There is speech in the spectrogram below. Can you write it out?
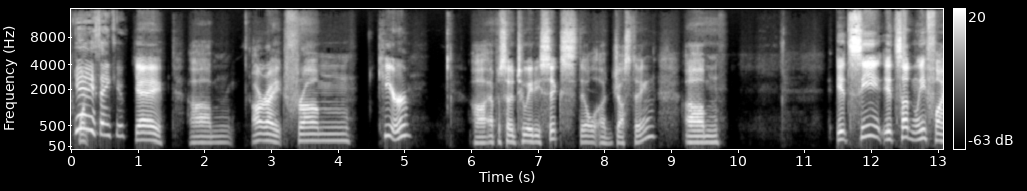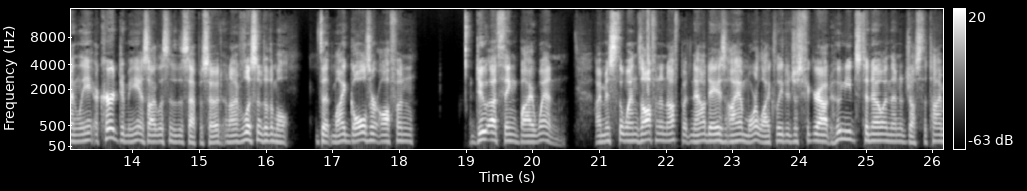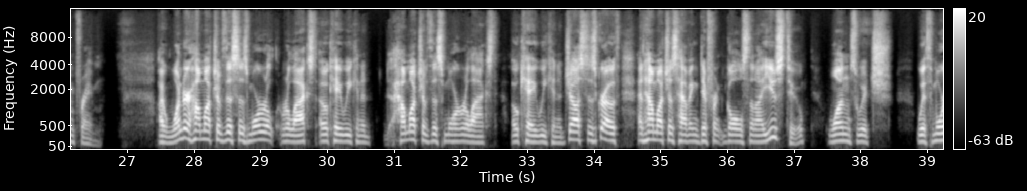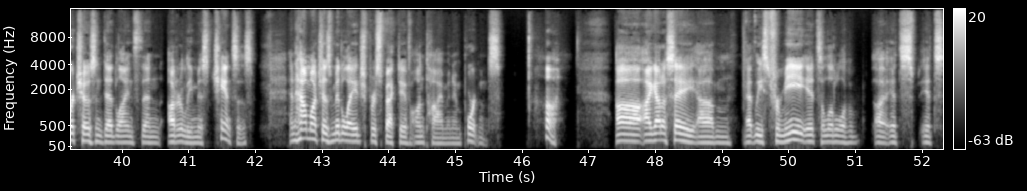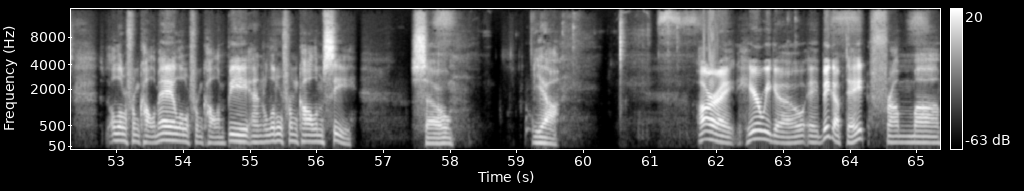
Yay! Thank you. Yay. Um, all right. From here, uh, episode 286, still adjusting. Um, it see it suddenly finally occurred to me as I listened to this episode, and I've listened to them all, that my goals are often do a thing by when. I miss the whens often enough, but nowadays I am more likely to just figure out who needs to know and then adjust the time frame. I wonder how much of this is more rel- relaxed. Okay, we can. ad- How much of this more relaxed? Okay, we can adjust is growth, and how much is having different goals than I used to, ones which with more chosen deadlines than utterly missed chances, and how much is middle-aged perspective on time and importance. Huh. Uh, I gotta say, um, at least for me, it's a little of uh, it's it's a little from column A, a little from column B, and a little from column C. So, yeah. All right, here we go. A big update from uh,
